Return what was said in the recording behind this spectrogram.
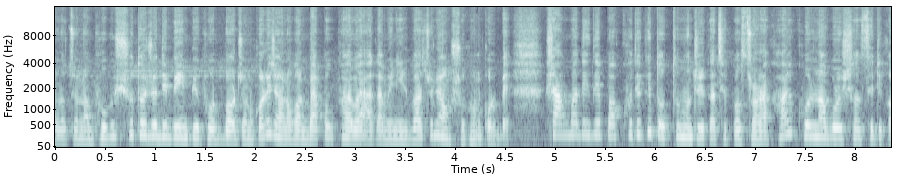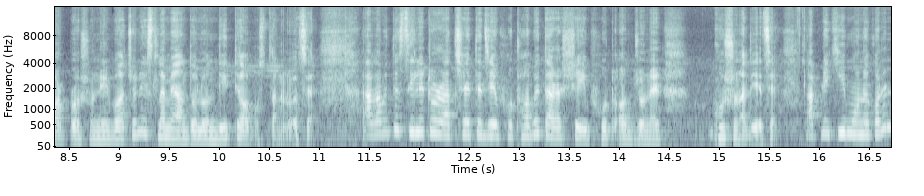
আলোচনা ভবিষ্যতেও যদি বিএনপি ভোট বর্জন করে, জনগণ ব্যাপকভাবে আগামী নির্বাচনে অংশগ্রহণ করবে। সাংবাদিকদের পক্ষ থেকে তথ্যমন্ত্রীর কাছে প্রশ্ন রাখা হয়, খুলনা বরিশাল সিটি কর্পোরেশন নির্বাচনে ইসলামী আন্দোলন দ্বিতীয় অবস্থানে রয়েছে। আগামীতে সিলেট ও রাজশাহীতে যে ভোট হবে, তারা সেই ভোট অর্জনের ঘোষণা দিয়েছে। আপনি কি মনে করেন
